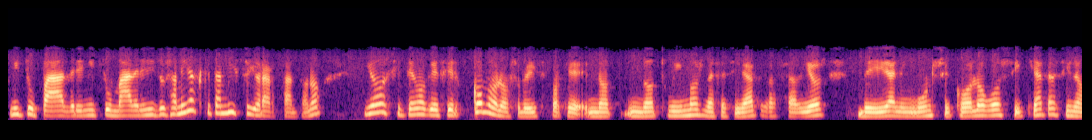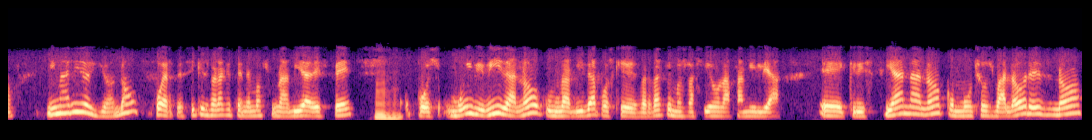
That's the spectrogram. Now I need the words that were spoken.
ni tu padre, ni tu madre, ni tus amigas que te han visto llorar tanto, ¿no? Yo sí tengo que decir cómo lo subís, porque no, no tuvimos necesidad, gracias a Dios, de ir a ningún psicólogo, psiquiatra, sino mi marido y yo, ¿no? Fuerte. Sí que es verdad que tenemos una vida de fe, pues muy vivida, ¿no? Una vida, pues que es verdad que hemos nacido en una familia eh, cristiana, ¿no? Con muchos valores, ¿no?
